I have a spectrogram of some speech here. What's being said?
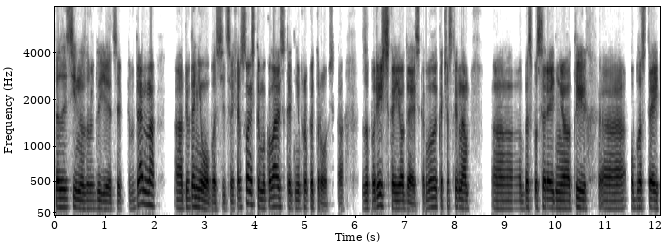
традиційно завжди є це південна, е, південні області. Це Херсонська, Миколаївська, Дніпропетровська, Запорізька і Одеська. Велика частина е, безпосередньо тих е, областей,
